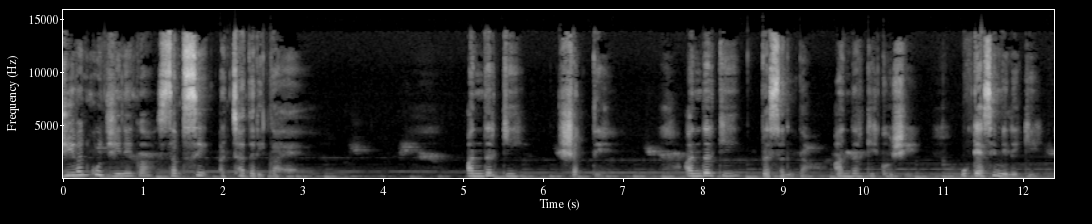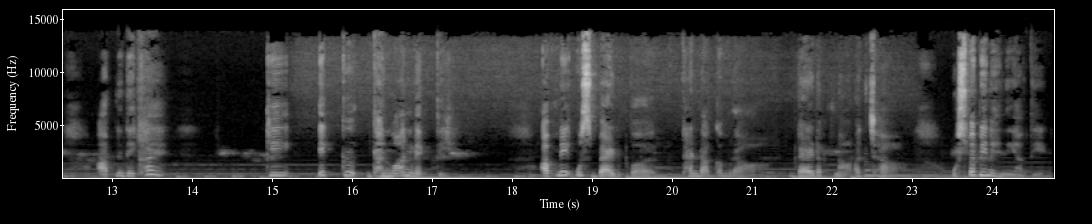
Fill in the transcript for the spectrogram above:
जीवन को जीने का सबसे अच्छा तरीका है अंदर की शक्ति, अंदर की प्रसन्नता, अंदर की खुशी, वो कैसे मिलेगी? आपने देखा है कि एक धनवान व्यक्ति अपने उस बेड पर ठंडा कमरा बेड अपना अच्छा उस पर भी नींद नहीं आती,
